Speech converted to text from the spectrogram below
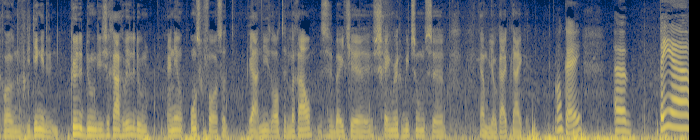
gewoon die dingen kunnen doen die ze graag willen doen. En in ons geval is dat ja, niet altijd legaal. Het is een beetje schemergebied soms. eh, ja, moet je ook uitkijken. Oké. Eh, ben je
